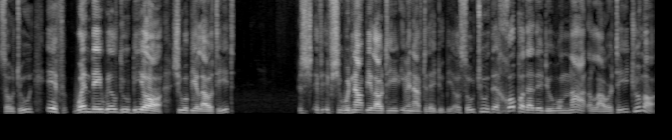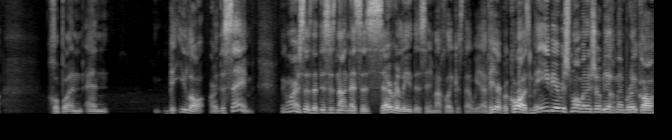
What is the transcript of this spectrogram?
So too, if when they will do bia, she will be allowed to eat. If, if she would not be allowed to eat even after they do bia, so too the chuppah that they do will not allow her to eat truma. Chuppah and and beila are the same. The Gemara says that this is not necessarily the same machlekes that we have here because maybe Rabbi Shmuel ben Yechim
